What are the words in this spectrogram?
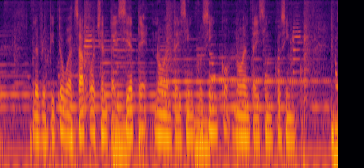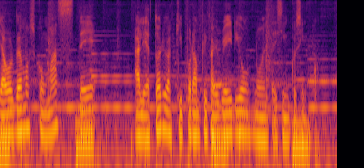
Les repito, WhatsApp 87 955 955. Ya volvemos con más de aleatorio aquí por Amplify Radio 955.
